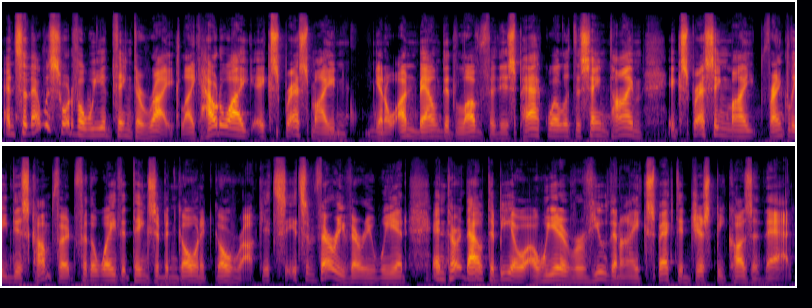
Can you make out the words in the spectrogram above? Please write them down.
And so that was sort of a weird thing to write. Like, how do I express my, you know, unbounded love for this pack while at the same time expressing my, frankly, discomfort for the way that things have been going at GoRuck? It's, it's very, very weird, and turned out to be a, a weirder review than I expected just because of that.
